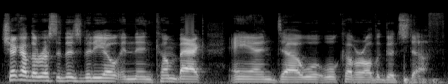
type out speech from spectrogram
check out the rest of this video and then come back and uh, we'll, we'll cover all the good stuff.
